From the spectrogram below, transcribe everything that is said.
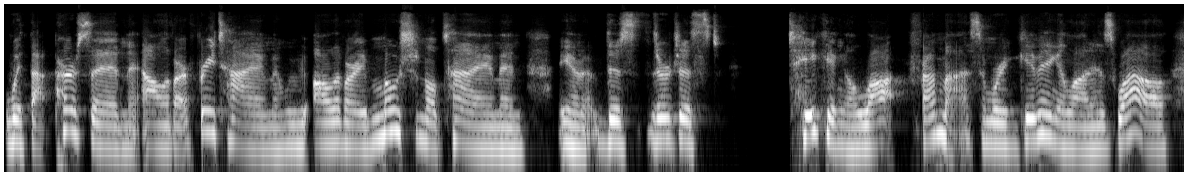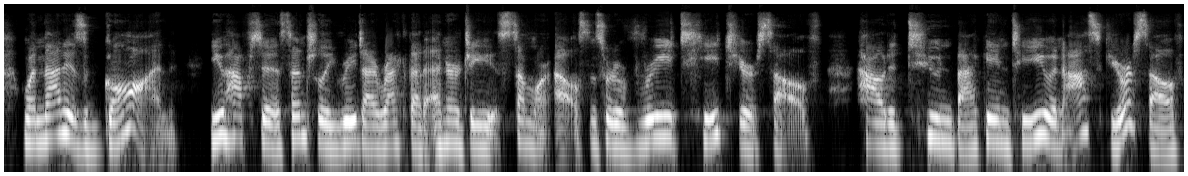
with that person all of our free time and we, all of our emotional time and you know this they're just taking a lot from us and we're giving a lot as well when that is gone you have to essentially redirect that energy somewhere else and sort of reteach yourself how to tune back into you and ask yourself,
